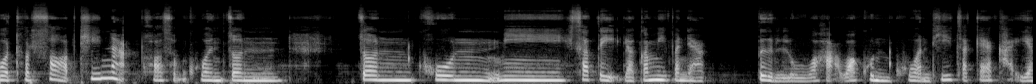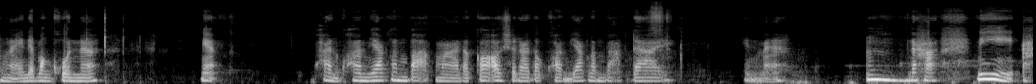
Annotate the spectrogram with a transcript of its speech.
บททดสอบที่หนักพอสมควรจน จนคุณมีสติแล้วก็มีปัญญาตื่นรู้อะค่ะ ว่าคุณควรที่จะแก้ไขยังไงในบางคนนะ เนี่ย ผ่านความยากลำบากมา แล้วก็เอาชนะต่อความยากลำบากได้ เห็นไหมอืมนะคะ นี่อะ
